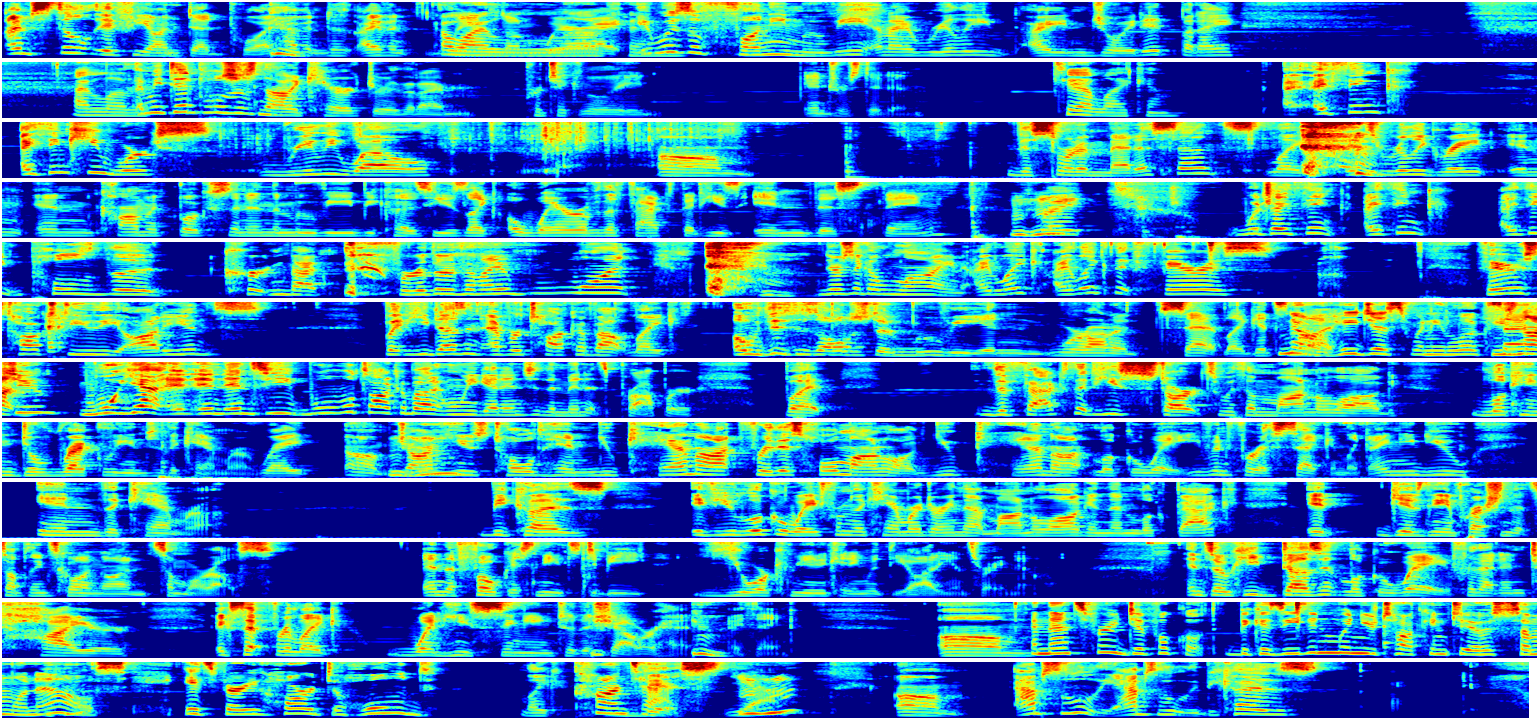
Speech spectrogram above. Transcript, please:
I'm still iffy on Deadpool. I haven't. I haven't Oh, I on where I. him. It was a funny movie, and I really I enjoyed it. But I, I love it. I mean, Deadpool's just not a character that I'm particularly interested in. See, I like him. I, I think, I think he works really well. Um, this sort of meta sense, like it's really great in in comic books and in the movie because he's like aware of the fact that he's in this thing. Mhm. right which i think i think i think pulls the curtain back further than i want there's like a line i like i like that ferris ferris talks to you the audience but he doesn't ever talk about like oh this is all just a movie and we're on a set like it's no, not he just when he looks he's at not you. well yeah and, and and see we'll, we'll talk about it when we get into the minutes proper but the fact that he starts with a monologue looking directly into the camera right um, john Mhm. hughes told him you cannot for this whole monologue you cannot look away even for a second like i need you in the camera because if you look away from the camera during that monologue and then look back it gives the impression that something's going on somewhere else and the focus needs to be you're communicating with the audience right now and so he doesn't look away for that entire except for like when he's singing to the shower head i think um And that's very difficult because even when you're talking to someone Mhm. else, it's very hard to hold like contact. this, yeah Mhm. um absolutely absolutely because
